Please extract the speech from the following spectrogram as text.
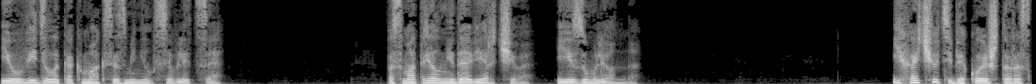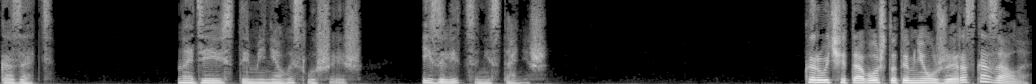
и увидела, как Макс изменился в лице. Посмотрел недоверчиво, и изумленно. «И хочу тебе кое-что рассказать. Надеюсь, ты меня выслушаешь и злиться не станешь». «Круче того, что ты мне уже рассказала?»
